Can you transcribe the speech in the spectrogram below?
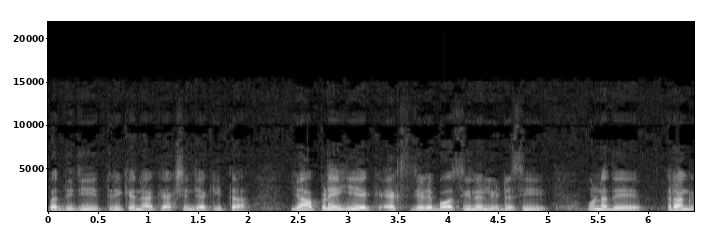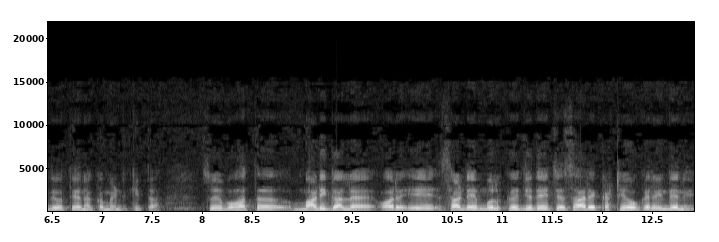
ਪੱਦੀ ਜੀ ਤਰੀਕੇ ਨਾਲ ਇੱਕ ਐਕਸ਼ਨ ਜਿਹਾ ਕੀਤਾ। ਜਾਂ ਆਪਣੇ ਹੀ ਇੱਕ ਐਕਸ ਜਿਹੜੇ ਬਹੁਤ ਸੀਨੀਅਰ ਲੀਡਰ ਸੀ, ਉਹਨਾਂ ਦੇ ਰੰਗ ਦੇ ਉੱਤੇ ਇਹਨਾਂ ਕਮੈਂਟ ਕੀਤਾ। ਸੋ ਇਹ ਬਹੁਤ ਮਾੜੀ ਗੱਲ ਹੈ ਔਰ ਇਹ ਸਾਡੇ ਮੁਲਕ ਜਿਹਦੇ 'ਚ ਸਾਰੇ ਇਕੱਠੇ ਹੋ ਕੇ ਰਹਿੰਦੇ ਨੇ,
